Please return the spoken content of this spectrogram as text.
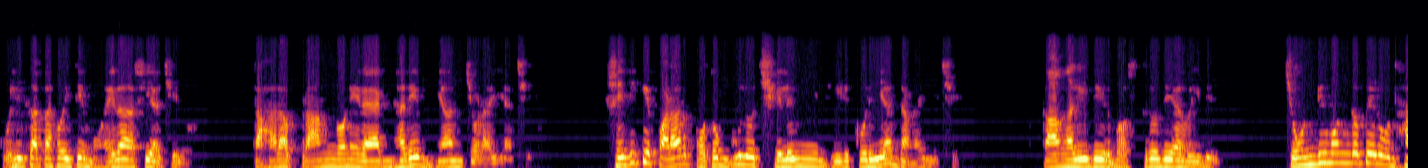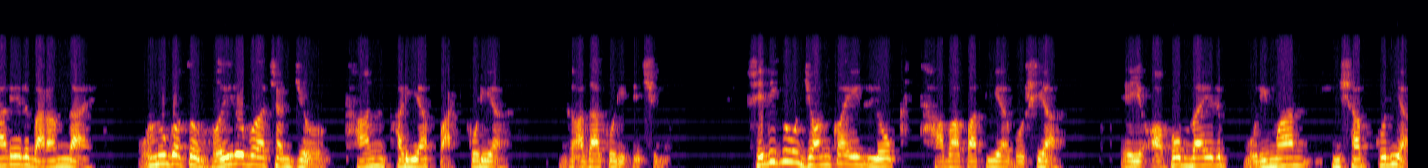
কলিকাতা হইতে ময়রা আসিয়াছিল। তাহারা প্রাঙ্গণের একধারে ভিয়ান চড়াইয়াছে। সেদিকে পাড়ার কতকগুলো ছেলে মেয়ে ভিড় করিয়া দাঁড়াইয়াছে। কাঙালিদের বস্ত্র দেয়া হইবে। চণ্ডী মণ্ডপের ওধারের বারান্দায় অনুগত ভৈরব আচার্য থান ফাড়িয়া পাঠ করিয়া গাদা করিতেছিল। সেদিকেও জনকয়ের লোক থাবা পাতিয়া বসিয়া এই অপব্যয়ের পরিমাণ হিসাব করিয়া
